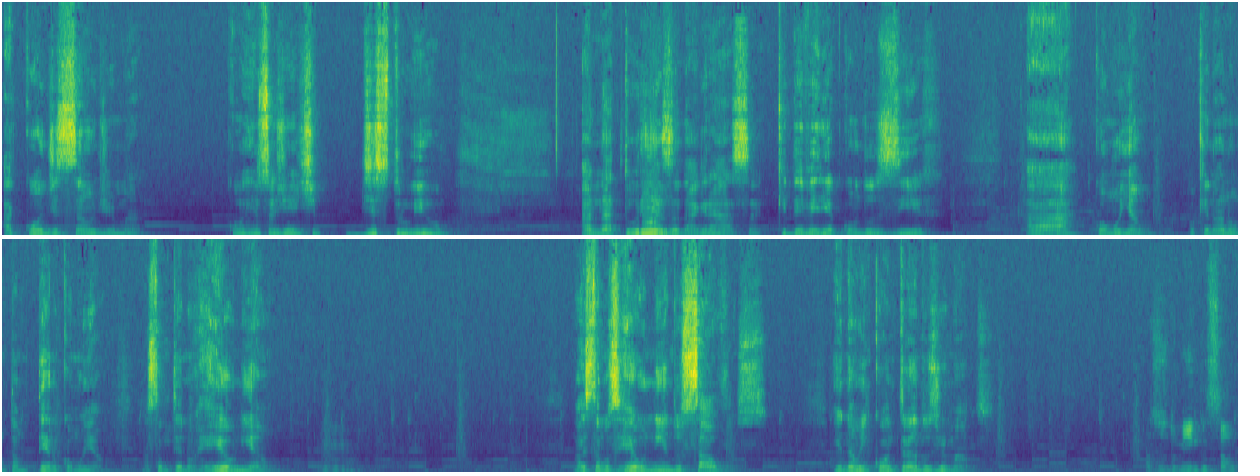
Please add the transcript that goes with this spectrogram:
a condição de irmã. Com isso a gente destruiu a natureza da graça que deveria conduzir à comunhão. Porque nós não estamos tendo comunhão, nós estamos tendo reunião. Hum. Nós estamos reunindo salvos e não encontrando os irmãos. Nossos domingos são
